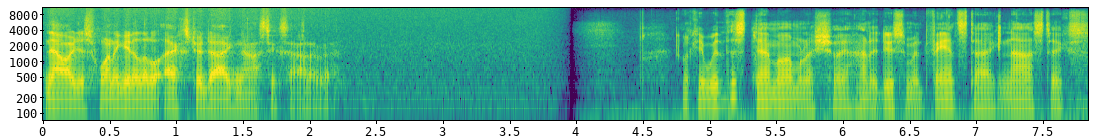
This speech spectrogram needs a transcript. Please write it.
Now I just want to get a little extra diagnostics out of it. Okay, with this demo I'm going to show you how to do some advanced diagnostics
